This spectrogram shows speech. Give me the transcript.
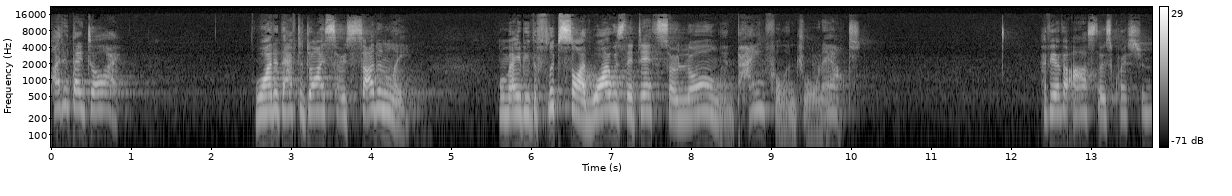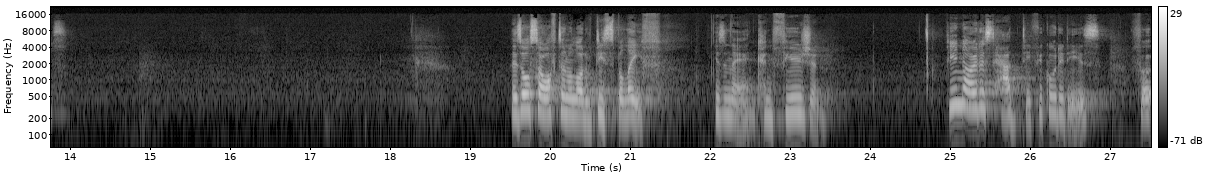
Why did they die? Why did they have to die so suddenly? Or maybe the flip side why was their death so long and painful and drawn out? Have you ever asked those questions? There's also often a lot of disbelief, isn't there? And confusion. Have you noticed how difficult it is for,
